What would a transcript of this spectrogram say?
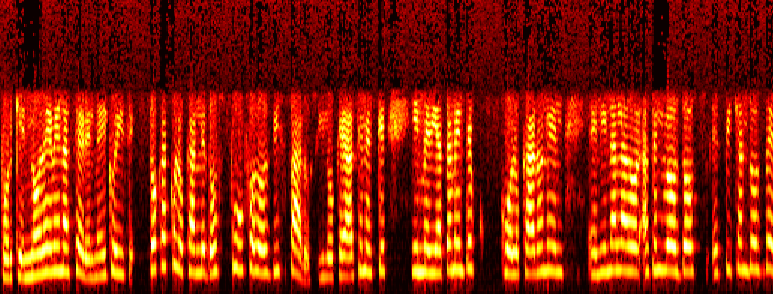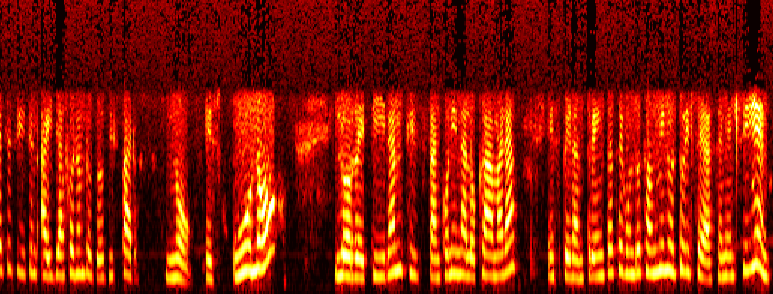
porque no deben hacer, el médico dice, toca colocarle dos pufos, dos disparos, y lo que hacen es que inmediatamente colocaron el, el inhalador, hacen los dos, espichan dos veces y dicen, ahí ya fueron los dos disparos. No, es uno, lo retiran si están con inhalocámara, esperan 30 segundos a un minuto y se hacen el siguiente.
